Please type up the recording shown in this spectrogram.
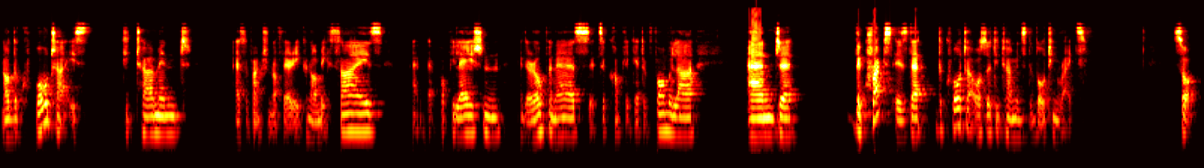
Now the quota is determined as a function of their economic size and their population and their openness. It's a complicated formula. And uh, the crux is that the quota also determines the voting rights. So,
